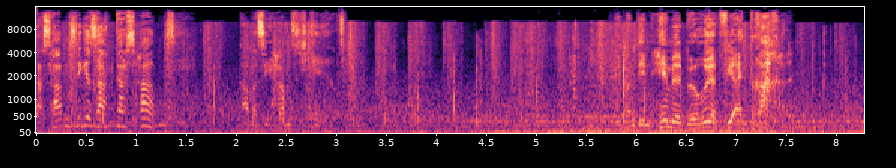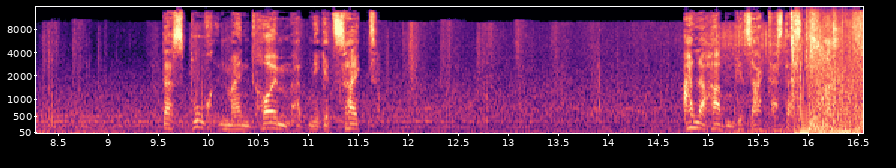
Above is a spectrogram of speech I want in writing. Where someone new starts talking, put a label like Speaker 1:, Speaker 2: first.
Speaker 1: Das haben sie gesagt, das haben sie. Aber sie haben sich geirrt. Wie man den Himmel berührt wie ein Drache. Das Buch in meinen Träumen hat mir gezeigt. Alle haben gesagt, dass das nicht was ist.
